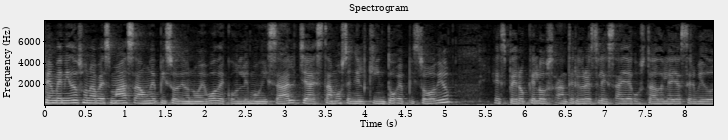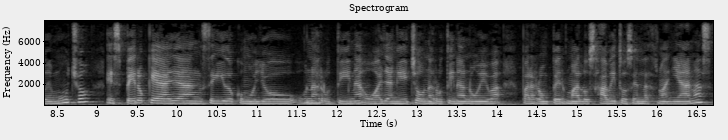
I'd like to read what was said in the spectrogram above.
bienvenidos una vez más a un episodio nuevo de Con Limón y Sal. Ya estamos en el quinto episodio. Espero que los anteriores les haya gustado y les haya servido de mucho. Espero que hayan seguido como yo una rutina o hayan hecho una rutina nueva para romper malos hábitos en las mañanas.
